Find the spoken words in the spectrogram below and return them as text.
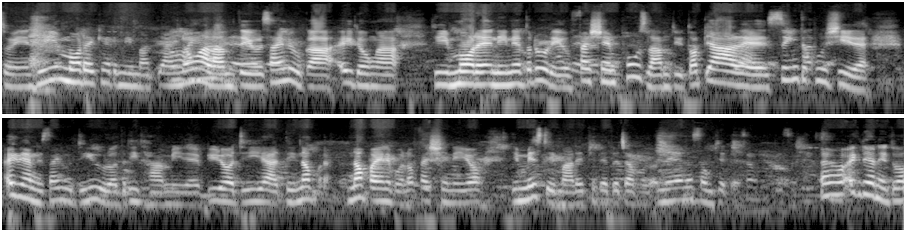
ဆိုရင်ဒီ model academy မှာပြိုင်တော့ဟာလားမသိဘူးဆိုင်းတို့ကအဲ့တုန်းကဒီ model အနေနဲ့သူတို့တွေကို fashion pose လားမသိဘူးတော့ပြရတဲ့ scene တစ်ခုရှိတယ်အဲ့ဒီကနေဆိုင်းတို့ဒီကိုတော့တတိထားမိတယ်ပြီးတော့ဒီကဒီနောက်နောက်ပိုင်းနေပေါ့နော် fashion တွေရောဒီ miss တွေမှာလည်းဖြစ်တဲ့အတွက်ကြောင့်မလို့အများနဲ့ဆုံးဖြစ်တယ်အဲဟိုအဲ့ဒီကနေသူက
